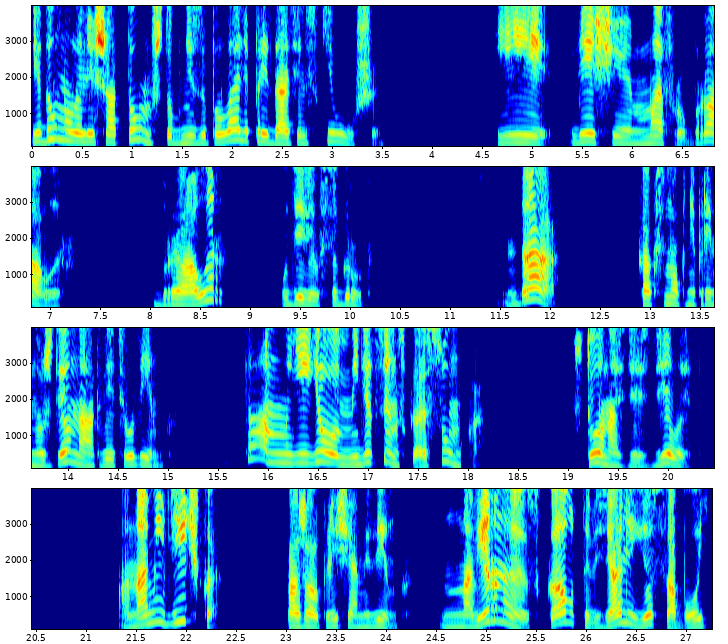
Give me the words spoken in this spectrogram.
и думала лишь о том, чтобы не запылали предательские уши. И вещи Мэфру Брауэр. Брауэр? удивился Грут. Да, как смог непринужденно, ответил Винг. Там ее медицинская сумка. Что она здесь делает? Она медичка, пожал плечами Винг. Наверное, скауты взяли ее с собой.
